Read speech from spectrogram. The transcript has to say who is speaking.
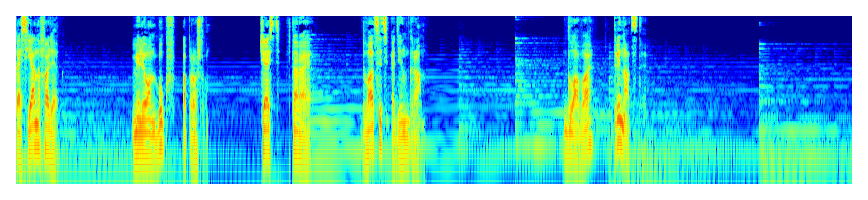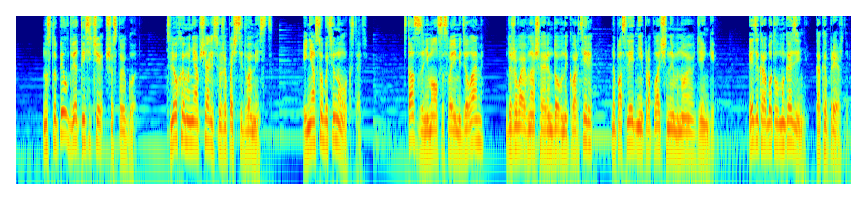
Speaker 1: Касьянов Олег. Миллион букв о прошлом. Часть вторая. 21 грамм. Глава 13. Наступил 2006 год. С Лехой мы не общались уже почти два месяца. И не особо тянуло, кстати. Стас занимался своими делами, доживая в нашей арендованной квартире на последние проплаченные мною деньги. Эдик работал в магазине, как и прежде.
